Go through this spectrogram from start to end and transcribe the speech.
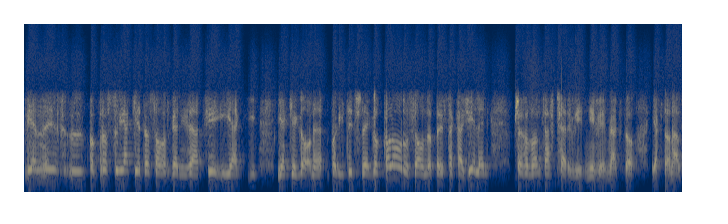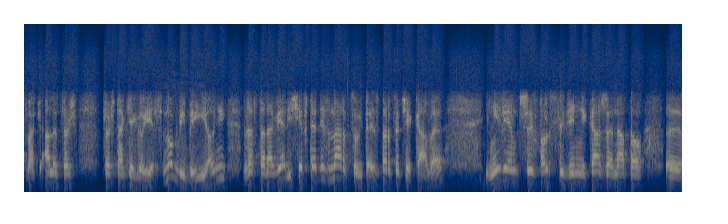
wiemy po prostu jakie to są organizacje i jaki, jakiego one politycznego koloru są. No to jest taka zieleń przechodząca w czerwień. Nie wiem jak to, jak to nazwać, ale coś, coś takiego jest. Mogliby i oni zastanawiali się wtedy w marcu i to jest bardzo ciekawe. Nie wiem, czy polscy dziennikarze na to y,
